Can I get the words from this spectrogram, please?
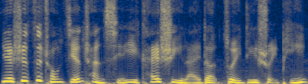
也是自从减产协议开始以来的最低水平。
